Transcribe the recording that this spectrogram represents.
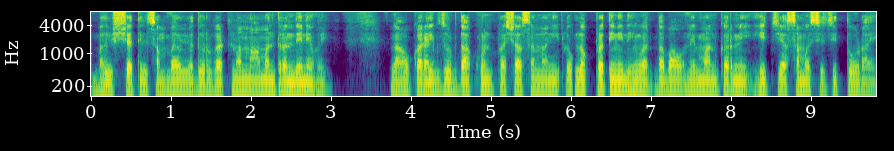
भविष्यातील संभाव्य दुर्घटनांना आमंत्रण देणे होय. गावकऱ्या एकजूट दाखवून प्रशासन आणि लोक लोकप्रतिनिधींवर दबाव निर्माण करणे हीच या समस्येची तोड आहे.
